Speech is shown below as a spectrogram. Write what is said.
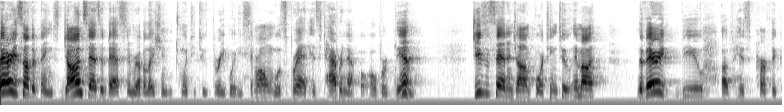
Various other things. John says it best in Revelation 22 3, where he said, Throne will spread his tabernacle over them. Jesus said in John 14 2, In my, the very view of his perfect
